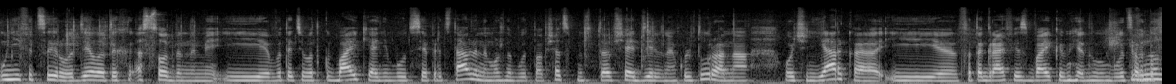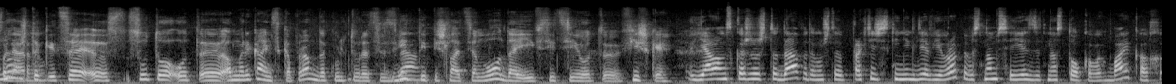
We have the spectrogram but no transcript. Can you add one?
унифицируют, делают их особенными. И вот эти вот байки, они будут все представлены, можно будет пообщаться, потому что это вообще отдельная культура, она очень яркая, и фотографии с байками, я думаю, будут І самым вона знову ж популярным. таки це е, суто от е, американська правда культура. Це звідти Да. пішла ця мода і всі ці от е, фішки. Я вам скажу, что да, потому что практически нигде в Европе в основном все ездят на стоковых байках,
